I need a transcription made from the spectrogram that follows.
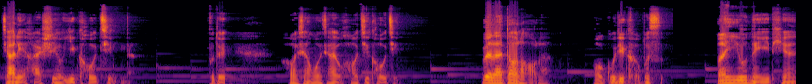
家里还是有一口井的。不对，好像我家有好几口井。未来到老了，我估计可不死。万一有哪一天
